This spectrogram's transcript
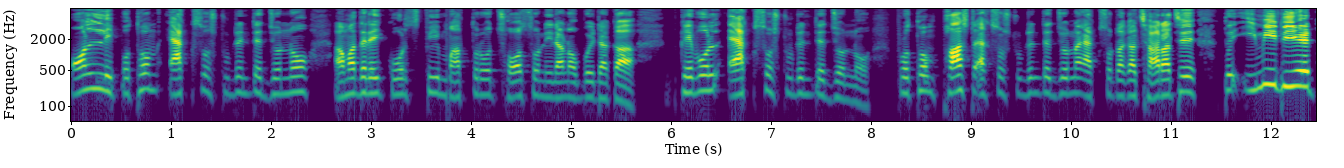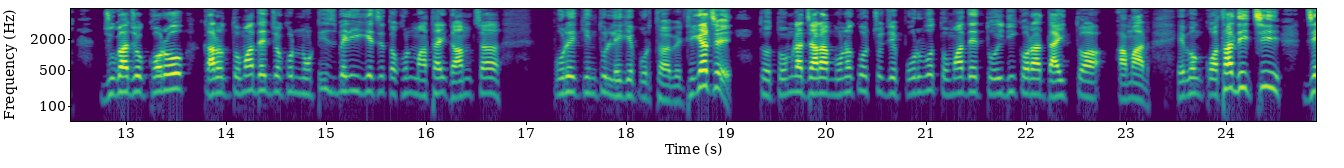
অনলি প্রথম ১০০ স্টুডেন্টের জন্য আমাদের এই কোর্স ফি মাত্র ৳৬৯৯ কেবল ১০০ স্টুডেন্টের জন্য। প্রথম ফার্স্ট ১০০ স্টুডেন্টের জন্য ৳১০০ ছাড় আছে। তো ইমিডিয়েট যোগাযোগ করো। কারণ তোমাদের যখন নোটিশ বেরিয়ে গেছে, তখন মাথায় গামছা পরে কিন্তু লেগে পড়তে হবে। ঠিক আছে? তো তোমরা যারা মনে করছ যে পড়ব তোমাদের তৈরি করার দায়িত্ব আমার এবং কথা দিচ্ছি যে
